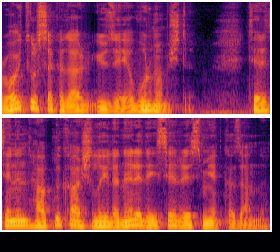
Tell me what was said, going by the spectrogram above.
Reuters'a kadar yüzeye vurmamıştı. TRT'nin haklı karşılığıyla neredeyse resmiyet kazandı.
